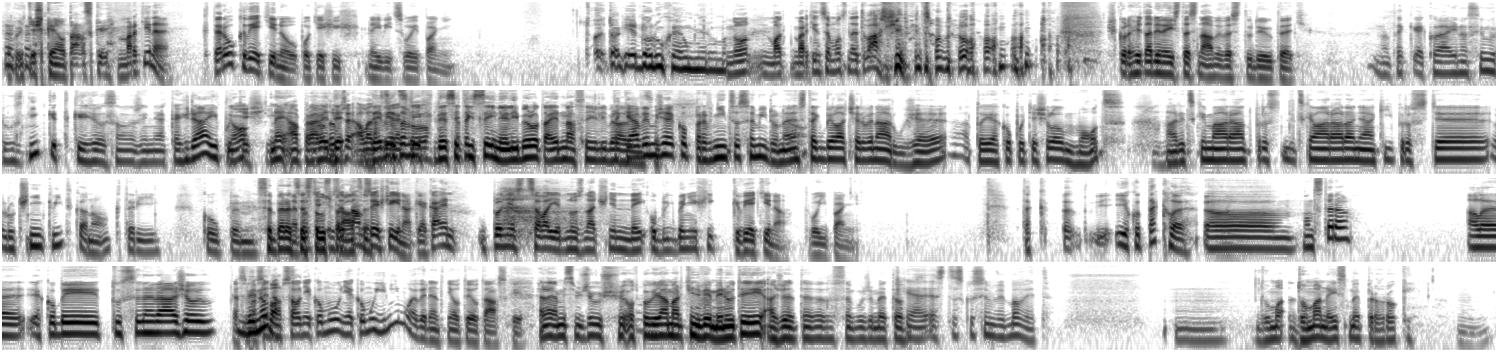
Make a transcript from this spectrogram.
Takové těžké otázky. Martine, kterou květinou potěšíš nejvíc svoji paní? To je tak jednoduché u mě doma. No, Martin se moc netváří, by to bylo. Škoda, že tady nejste s námi ve studiu teď. No tak jako já ji nosím různý kytky, že jo, samozřejmě, a každá ji no, potěší. No, ne, a právě no, dobře, ale devět z těch jako, deseti tak, se jí nelíbilo, ta jedna se jí líbila Tak já vím, že jako první, co jsem jí dones, no. tak byla červená růže a to ji jako potěšilo moc mm-hmm. a vždycky má, rád, prostě, vždycky má ráda nějaký prostě luční kvítka, no, který koupím. bere cestou prostě, z práce. Zeptám se ještě jinak. Jaká je úplně zcela jednoznačně nejoblíbenější květina tvojí paní? Tak eh, jako takhle. Uh, Monstera? Ale jakoby tu se nedá, že Já jsem asi napsal někomu, někomu jinému evidentně o ty otázky. Ale já myslím, že už odpovídá Martin dvě minuty a že to se můžeme to... Já, já to zkusím vybavit. Hmm. Doma, doma nejsme proroky. Hmm.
